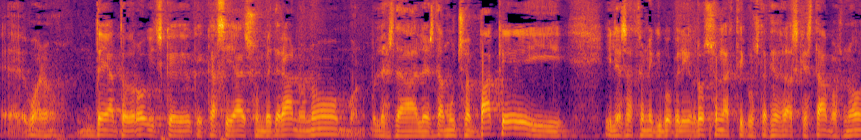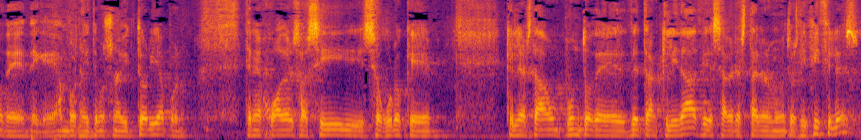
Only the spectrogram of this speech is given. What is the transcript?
eh, bueno, Dejan Todorovic que, casi ya es un veterano, ¿no? Bueno, les da, les da mucho empaque y, les hace un equipo peligroso en las circunstancias en las que estamos, ¿no? De, que ambos necesitemos una victoria, bueno, tener jugadores así seguro que, les da un punto de, tranquilidad y de saber estar en los momentos difíciles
